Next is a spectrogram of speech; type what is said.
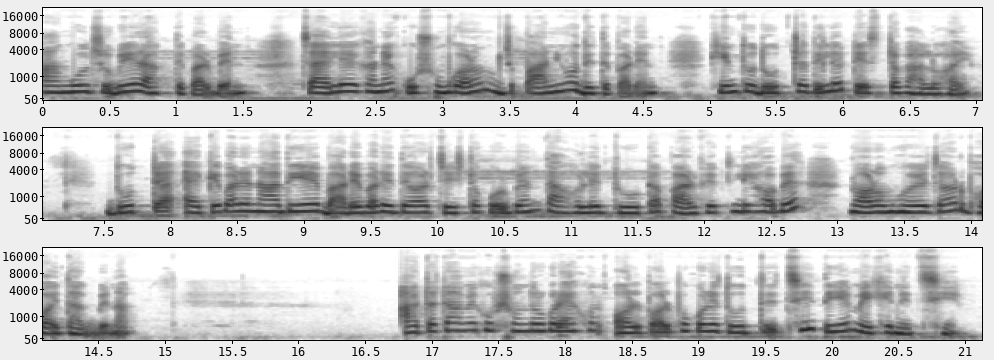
আঙ্গুল চুবিয়ে রাখতে পারবেন। চাইলে এখানে কুসুম গরম পানিও দিতে পারেন। কিন্তু দুধটা দিলে টেস্টটা ভালো হয়। দুধটা একেবারে না দিয়ে বারে বারে দেওয়ার চেষ্টা করবেন তাহলে ডোটা পারফেক্টলি হবে, নরম হয়ে যাওয়ার ভয় থাকবে না। আটাটা আমি খুব সুন্দর করে এখন অল্প অল্প করে দুধ দিচ্ছি, দিয়ে মেখে নিচ্ছি।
